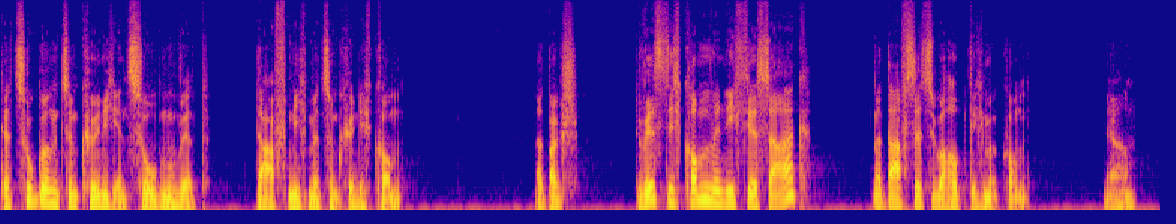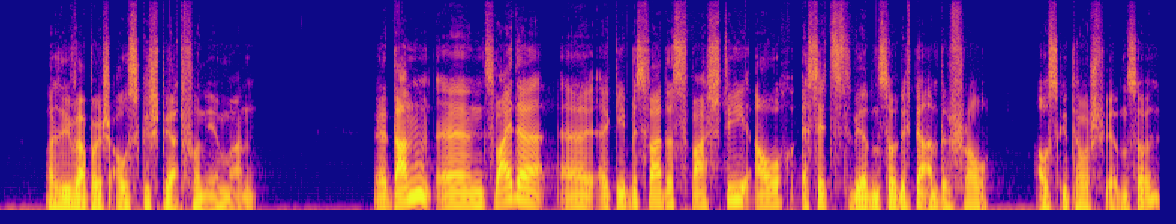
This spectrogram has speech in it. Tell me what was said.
der Zugang zum König entzogen wird, darf nicht mehr zum König kommen. Du willst nicht kommen, wenn ich dir sage, dann darfst du jetzt überhaupt nicht mehr kommen. Ja. Also sie war praktisch ausgesperrt von ihrem Mann. Äh, dann äh, ein zweiter äh, Ergebnis war, dass Vashti auch ersetzt werden soll durch eine andere Frau, ausgetauscht werden soll.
